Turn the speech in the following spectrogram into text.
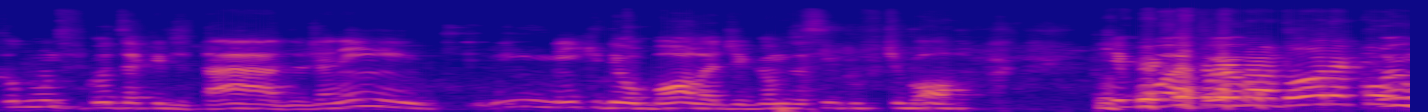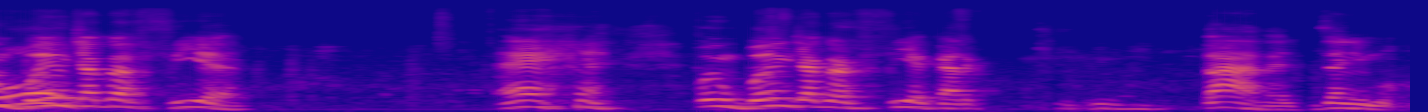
todo mundo ficou desacreditado, já nem, nem meio que deu bola, digamos assim, pro futebol. Que boa, Esse foi, um- é foi um banho de água fria. É, foi um banho de água fria, cara. Ah, velho, desanimou.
